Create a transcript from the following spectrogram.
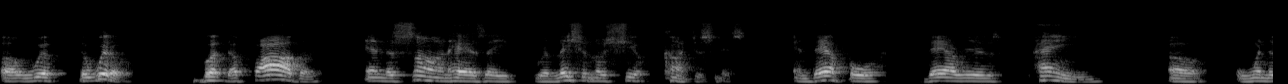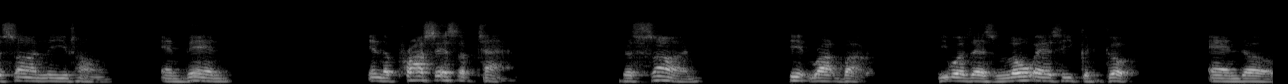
uh, with the widow, but the father and the son has a relationship consciousness, and therefore there is pain uh, when the son leaves home. And then in the process of time, the son hit rock bottom. He was as low as he could go. And uh,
